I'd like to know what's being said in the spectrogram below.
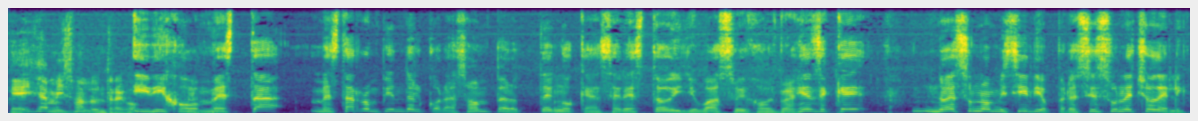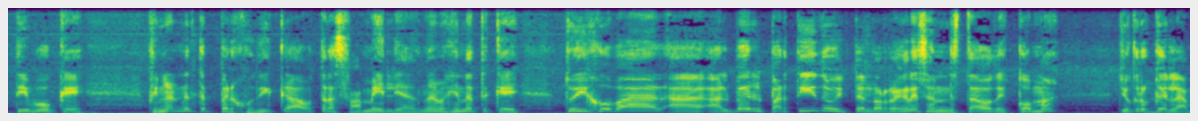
Ella misma lo entregó. Y dijo, me está, me está rompiendo el corazón, pero tengo que hacer esto y llevó a su hijo. Imagínense que no es un homicidio, pero sí es un hecho delictivo que finalmente perjudica a otras familias. ¿no? Imagínate que tu hijo va al ver el partido y te lo regresa en estado de coma. Yo creo que la,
